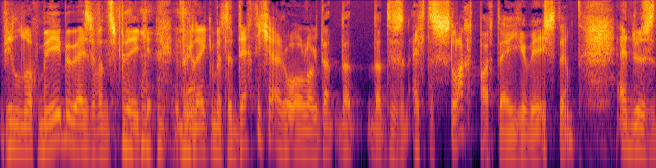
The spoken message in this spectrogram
viel nog mee, bij wijze van spreken. In vergelijking met de 30-jarige oorlog, dat, dat, dat is een echte slachtpartij geweest. Hè? En dus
